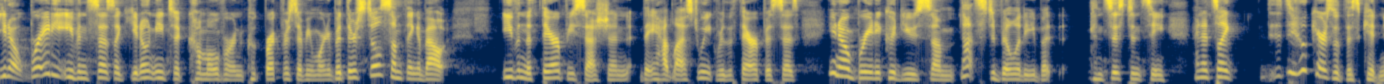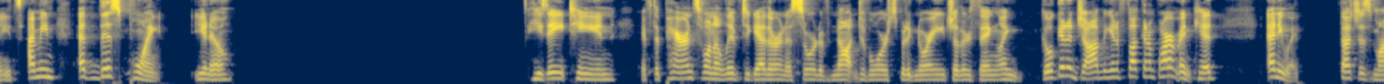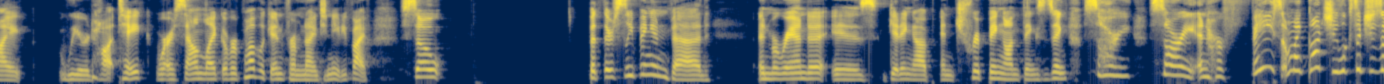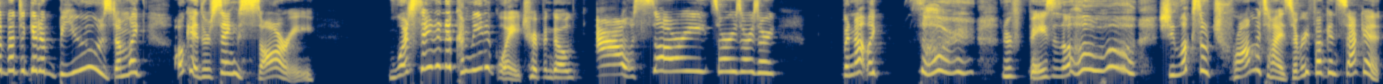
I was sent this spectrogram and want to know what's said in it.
You know, Brady even says like you don't need to come over and cook breakfast every morning, but there's still something about even the therapy session they had last week where the therapist says, you know, Brady could use some not stability but consistency. And it's like who cares what this kid needs? I mean, at this point, you know, he's 18. If the parents want to live together in a sort of not divorced but ignoring each other thing, like go get a job and get a fucking apartment, kid. Anyway, that's just my weird hot take where I sound like a Republican from 1985. So, but they're sleeping in bed and Miranda is getting up and tripping on things and saying, sorry, sorry. And her face, oh my God, she looks like she's about to get abused. I'm like, okay, they're saying sorry. What say it in a comedic way? Trip and go, ow, sorry, sorry, sorry, sorry. But not like, sorry. And her face is, oh, oh. oh. she looks so traumatized every fucking second.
